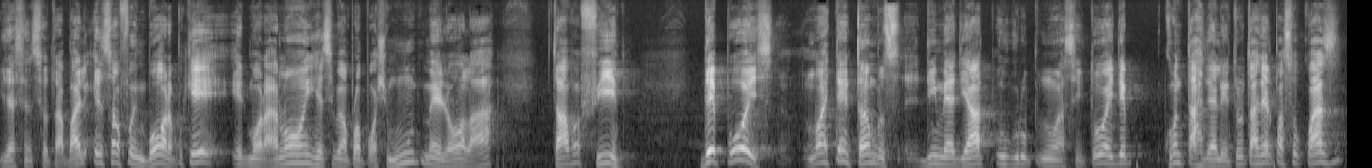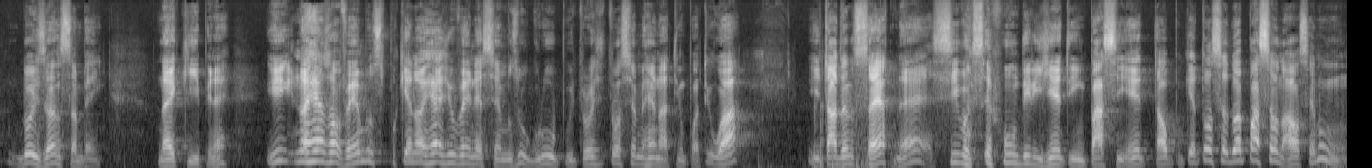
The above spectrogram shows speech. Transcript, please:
exercendo seu trabalho, ele só foi embora porque ele morava longe, recebeu uma proposta muito melhor lá, estava firme. Depois, nós tentamos de imediato, o grupo não aceitou, aí depois, quando Tardelli entrou, Tardelli passou quase dois anos também na equipe, né? E nós resolvemos, porque nós rejuvenescemos o grupo e trouxe, trouxemos Renatinho Potiguar, e está dando certo, né? Se você for um dirigente impaciente e tal, porque torcedor é passional, você não.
